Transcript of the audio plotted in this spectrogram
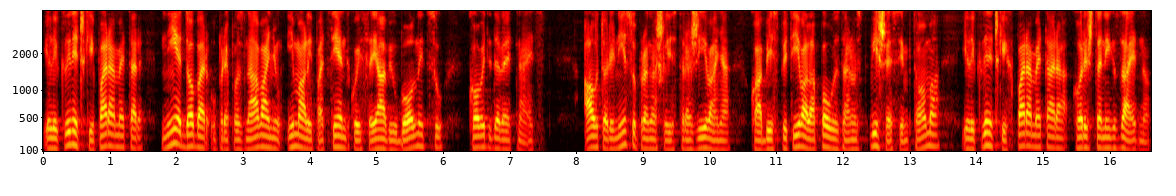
ili klinički parametar nije dobar u prepoznavanju ima li pacijent koji se javi u bolnicu COVID-19. Autori nisu pronašli istraživanja koja bi ispitivala pouzdanost više simptoma ili kliničkih parametara korištenih zajedno,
